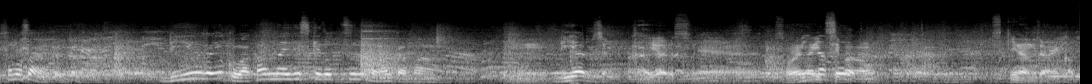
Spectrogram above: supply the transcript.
うそのさ理由がよくわかんないですけどっつうのもなんかまあうリアルじゃん。んリアルっすね。それが一番好きなんじゃないかって。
